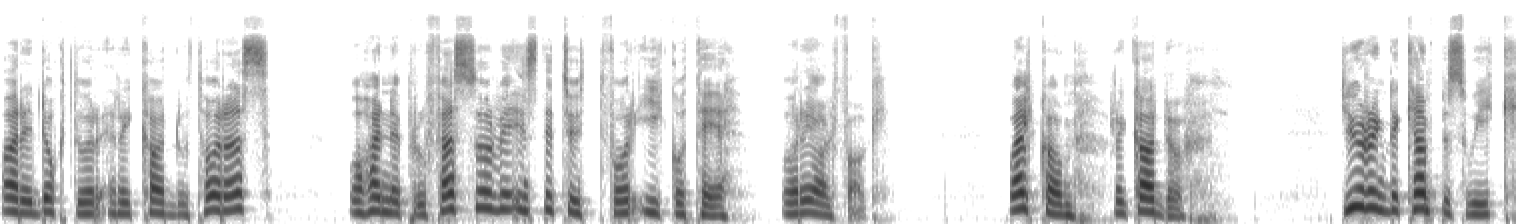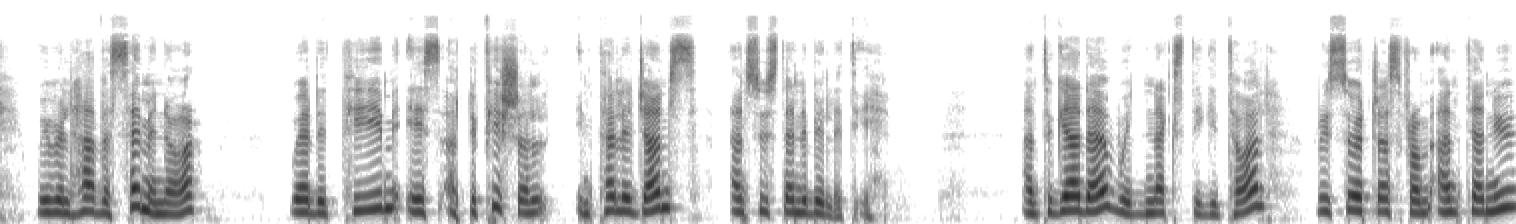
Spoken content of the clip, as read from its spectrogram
har jeg doktor Ricardo Torres, og han er professor ved Institutt for IKT og realfag. Welcome, Ricardo. During the campus week, we will have a seminar where the theme is artificial intelligence and sustainability. And together with Next Digital, researchers from NTNU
